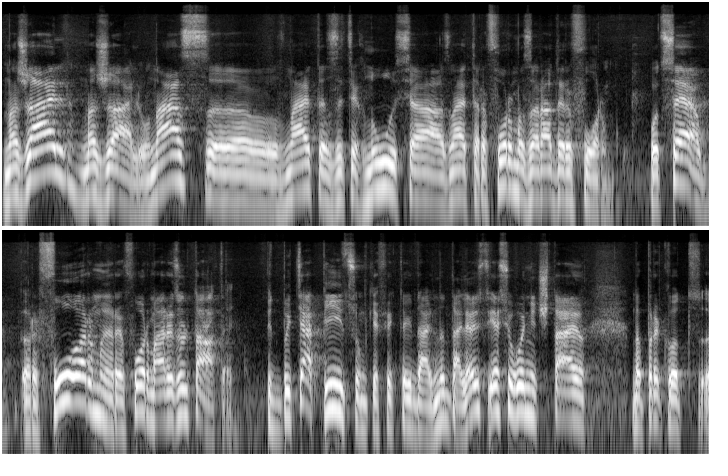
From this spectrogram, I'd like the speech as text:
на жаль, на жаль, у нас, е, знаєте, затягнулися, знаєте, реформа заради реформ. Оце реформи, реформи, а результати. Підбиття підсумків і так далі. Не далі. Я- сьогодні читаю, наприклад, е,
